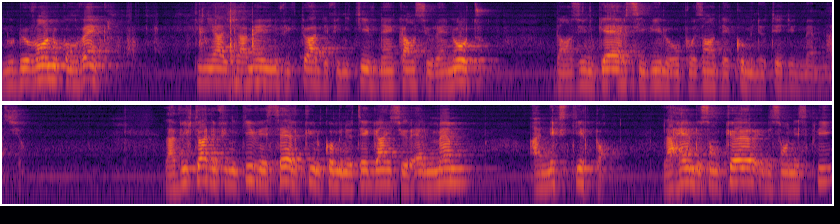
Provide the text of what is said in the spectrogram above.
nous devons nous convaincre qu'il n'y a jamais une victoire définitive d'un camp sur un autre dans une guerre civile opposant des communautés d'une même nation. La victoire définitive est celle qu'une communauté gagne sur elle-même en extirpant la haine de son cœur et de son esprit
